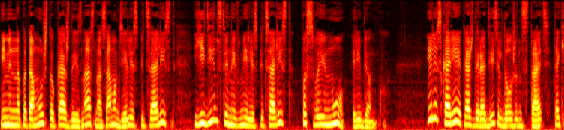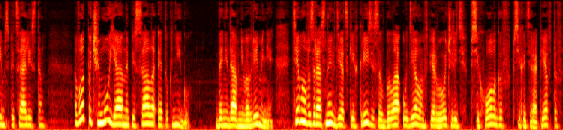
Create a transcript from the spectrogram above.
Именно потому, что каждый из нас на самом деле специалист, единственный в мире специалист по своему ребенку. Или, скорее, каждый родитель должен стать таким специалистом. Вот почему я написала эту книгу. До недавнего времени тема возрастных детских кризисов была уделом в первую очередь психологов, психотерапевтов,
